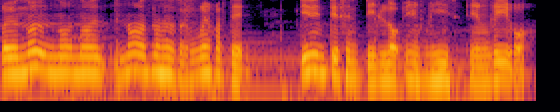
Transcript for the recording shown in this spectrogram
Pero no, no, no, no, no se recuerde. Tienen que sentirlo en, en Rigo.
